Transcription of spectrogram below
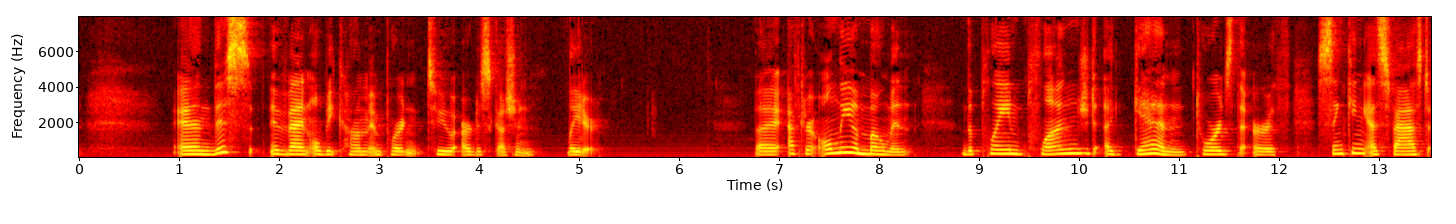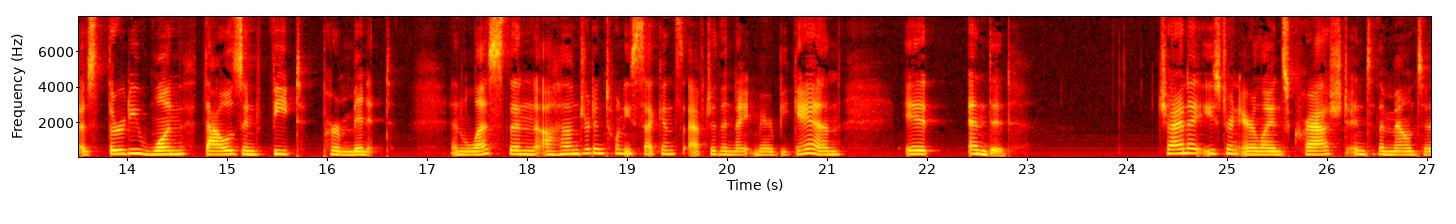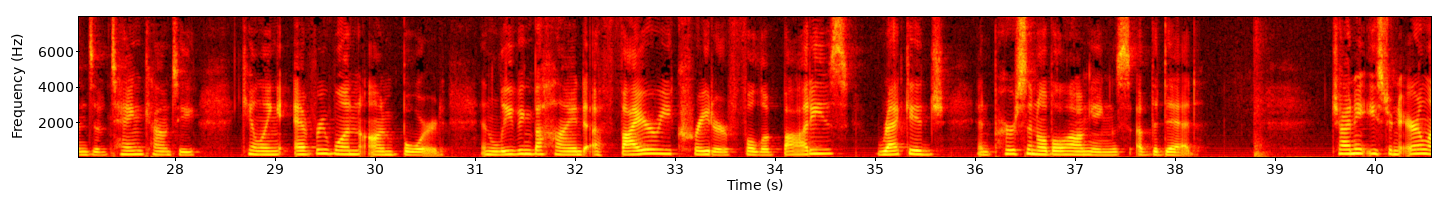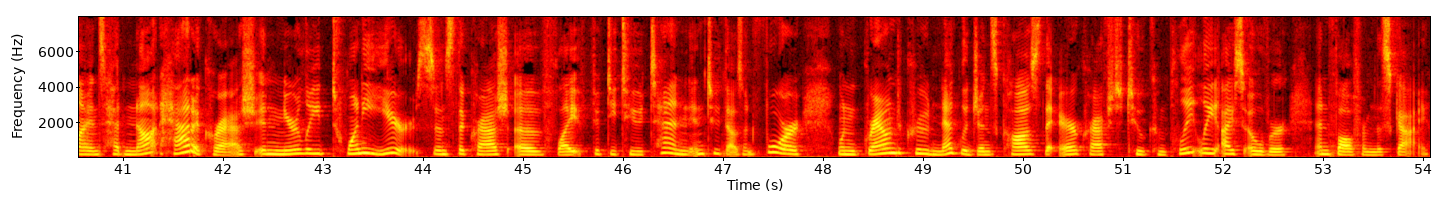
And this event will become important to our discussion later. But after only a moment, the plane plunged again towards the earth, sinking as fast as 31,000 feet per minute. And less than 120 seconds after the nightmare began, it ended. China Eastern Airlines crashed into the mountains of Tang County, killing everyone on board and leaving behind a fiery crater full of bodies, wreckage, and personal belongings of the dead. China Eastern Airlines had not had a crash in nearly 20 years since the crash of Flight 5210 in 2004 when ground crew negligence caused the aircraft to completely ice over and fall from the sky.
